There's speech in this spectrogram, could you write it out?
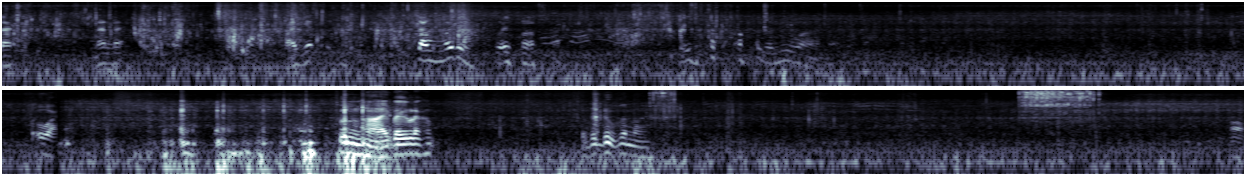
แหละไปเย็ดจมไว้ดิสวยมากไม่ได้เอาแล้วนี่หว่าโอ้ยทุนหายไปแล้วครับเดี๋ยวไปดูกันหน่อย ออก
